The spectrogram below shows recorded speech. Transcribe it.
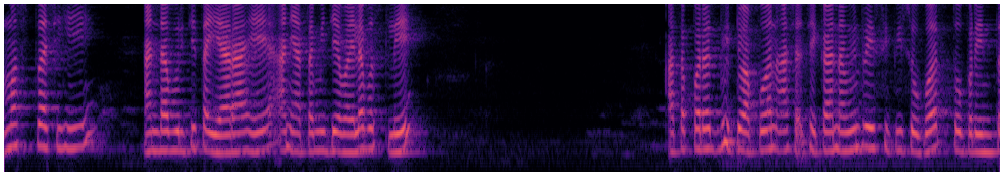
मस्त अशी ही अंडाबुर्जी तयार आहे. आणि आता मी जेवायला बसले. आता परत भेटू आपण अशाच एका नवीन रेसिपीसोबत तोपर्यंत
